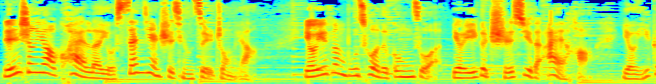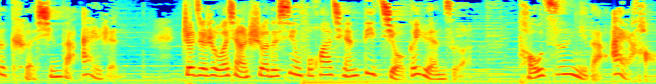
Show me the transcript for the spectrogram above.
人生要快乐，有三件事情最重要：有一份不错的工作，有一个持续的爱好，有一个可心的爱人。这就是我想说的幸福花钱第九个原则：投资你的爱好。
